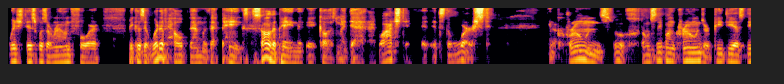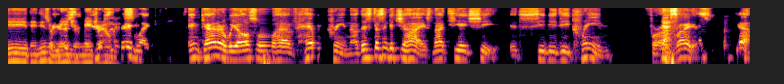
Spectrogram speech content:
wish this was around for because it would have helped them with that pain. 'Cause I saw the pain that it caused my dad. I watched it. It- it's the worst. And Crohn's, don't sleep on Crohn's or PTSD. They, these are Here's- major, major ailments. thing, like in Canada, we also have hemp cream. Now, this doesn't get you high. It's not THC. It's CBD cream for Yes. arthritis. Yeah.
